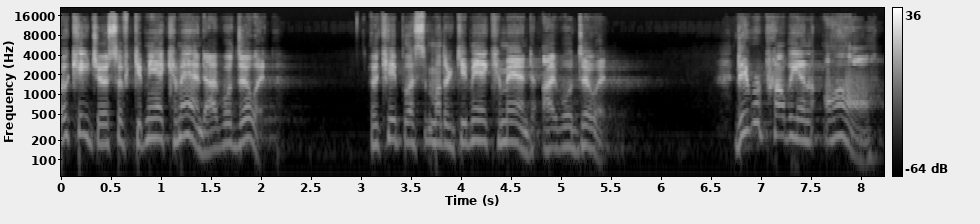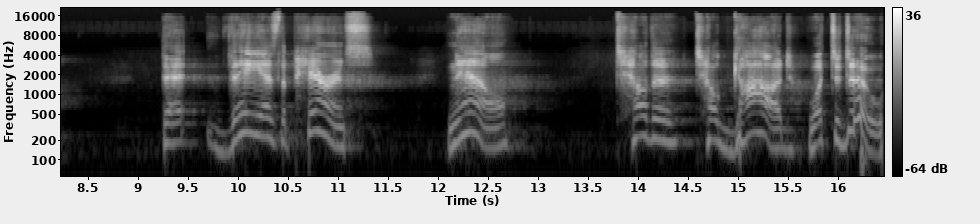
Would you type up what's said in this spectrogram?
Okay, Joseph, give me a command. I will do it. Okay, Blessed Mother, give me a command. I will do it. They were probably in awe that they, as the parents, now tell, the, tell God what to do.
